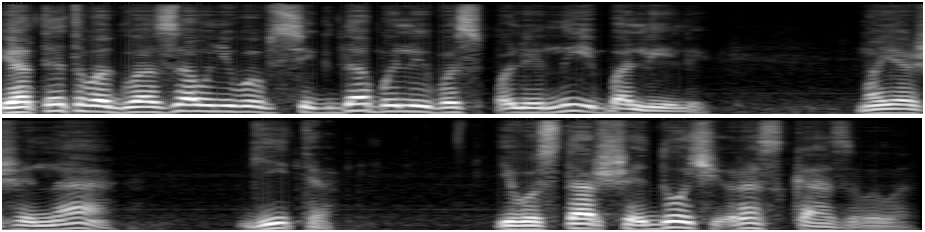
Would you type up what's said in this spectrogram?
И от этого глаза у него всегда были воспалены и болели. Моя жена, Гита, его старшая дочь, рассказывала –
